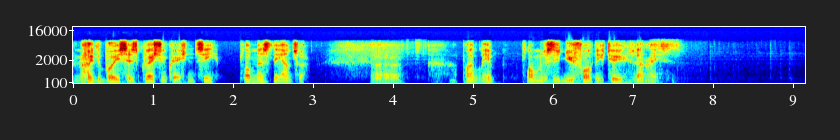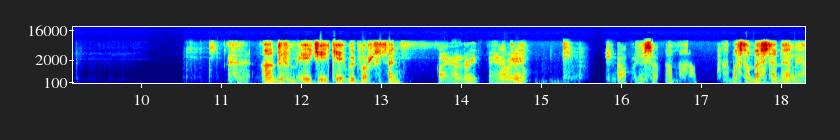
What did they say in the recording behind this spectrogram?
Right, the boy says, question, question. See, plum is the answer. Uh, Apparently, plum is the new 42. Is that right? Andrew from AJK Woodworks is in. hi, Andrew. Hi, How Andrew. are you? Sharpen this up. I'm, I must have missed him earlier.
